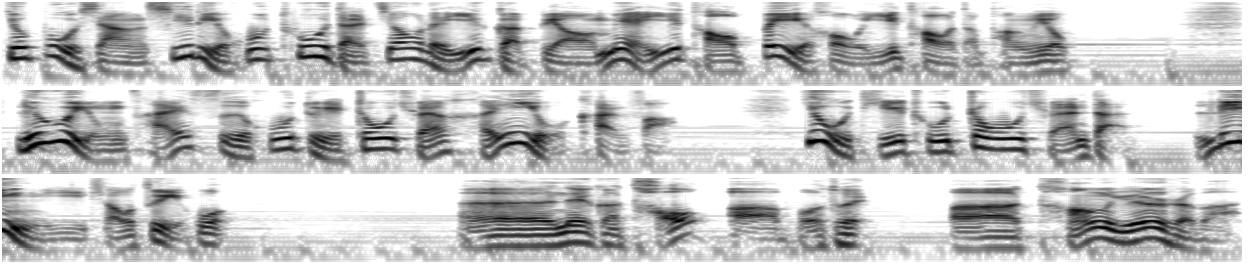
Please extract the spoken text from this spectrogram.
又不想稀里糊涂的交了一个表面一套背后一套的朋友。刘永才似乎对周全很有看法，又提出周全的另一条罪过。呃，那个陶啊，不对，呃，唐云是吧？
